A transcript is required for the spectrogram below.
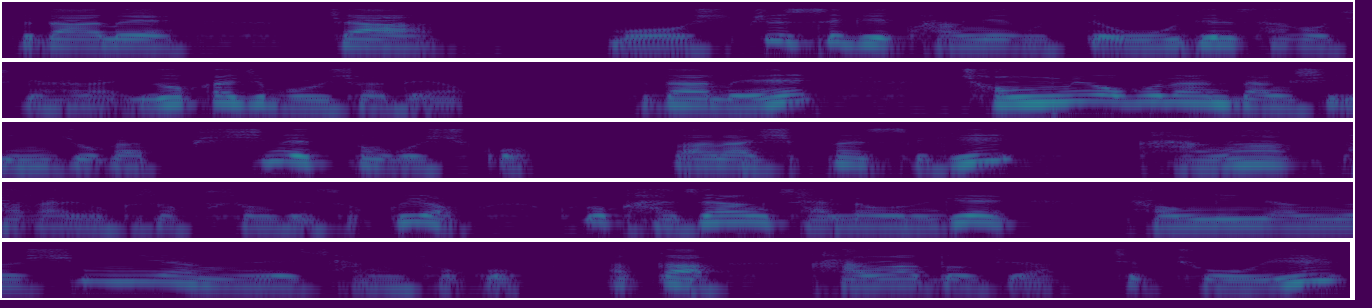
그 다음에 자 뭐 17세기 광해구 때 5대 사고 중에 하나 이것까지 모르셔야 돼요. 그 다음에 정묘을 한 당시 인조가 피신했던 곳이고 또 하나 18세기 강학파가 여기서 구성됐었고요. 그리고 가장 잘 나오는 게 병인양료, 신미양료의 장소고 아까 강화도주야, 즉 조일,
